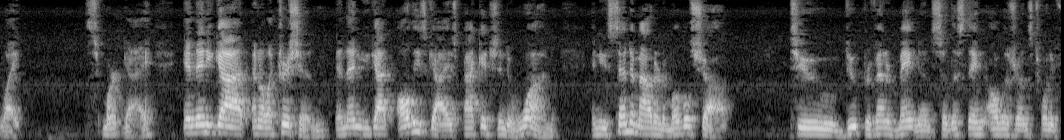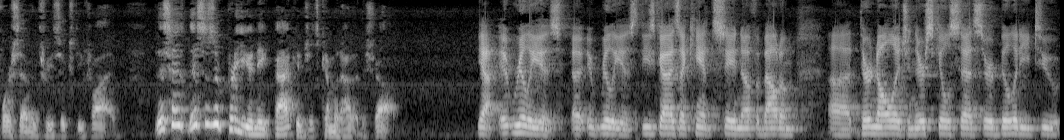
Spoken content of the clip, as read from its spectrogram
like smart guy, and then you got an electrician, and then you got all these guys packaged into one, and you send them out in a mobile shop to do preventive maintenance. So this thing always runs 24 7, 365. This has this is a pretty unique package that's coming out of the shop. Yeah, it really is. Uh, it really is. These guys, I can't say enough about them. Uh, their knowledge and their skill sets, their ability to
